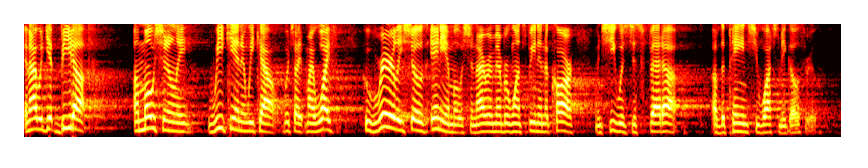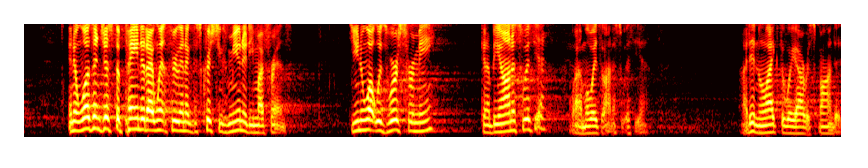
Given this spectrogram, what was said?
And I would get beat up emotionally week in and week out, which I, my wife, who rarely shows any emotion, I remember once being in a car when she was just fed up of the pain she watched me go through. And it wasn't just the pain that I went through in this Christian community, my friends. Do you know what was worse for me? Can I be honest with you? Well, I'm always honest with you. I didn't like the way I responded.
